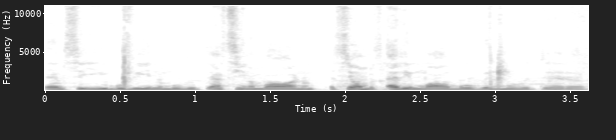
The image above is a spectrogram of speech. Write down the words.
MCU movie in the movie. I've seen them all. In the, I've seen almost every Marvel movie in the movie theater.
